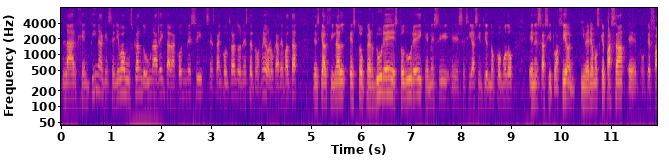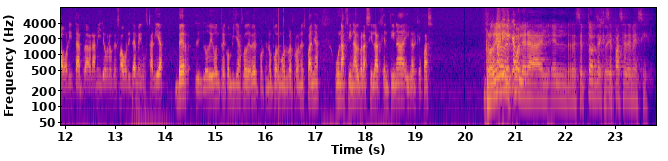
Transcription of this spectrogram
la Argentina que se lleva buscando una década con Messi, se está encontrando en este torneo. Lo que hace falta es que al final esto perdure, esto dure y que Messi eh, se siga sintiendo cómodo en esa situación. Y veremos qué pasa, eh, porque es favorita, para mí yo creo que es favorita y me gustaría ver, lo digo entre comillas lo de ver, porque no podemos verlo en España, una final Brasil-Argentina y ver qué pasa. Rodrigo de Paul era el, receptor de que se pase de Messi.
